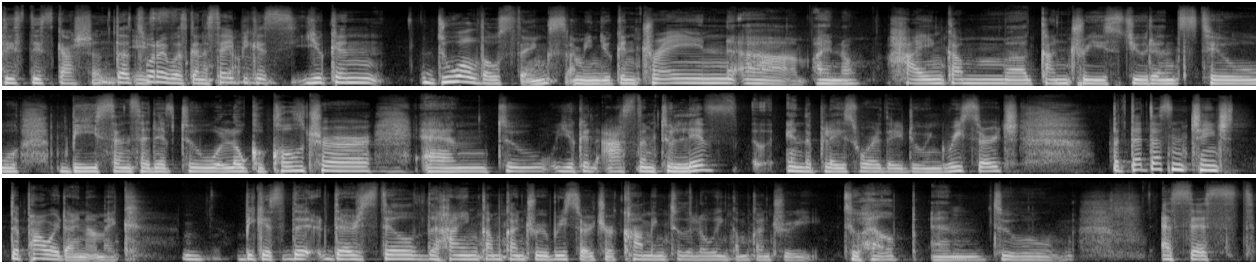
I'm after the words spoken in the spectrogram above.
this discussion. That's is- what I was going to say because you can do all those things. I mean, you can train, um, I know, high income uh, country students to be sensitive to local culture and to, you can ask them to live in the place where they're doing research. But that doesn't change the power dynamic because the, there's still the high income country researcher coming to the low income country to help and to assist.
